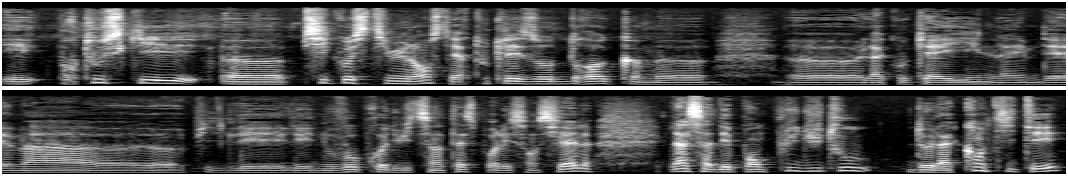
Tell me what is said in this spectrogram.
Et pour tout ce qui est euh, psychostimulant, c'est-à-dire toutes les autres drogues comme euh, euh, la cocaïne, la MDMA, puis les, nouveaux produits de synthèse pour l'essentiel, là ça dépend plus du tout de la quantité,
